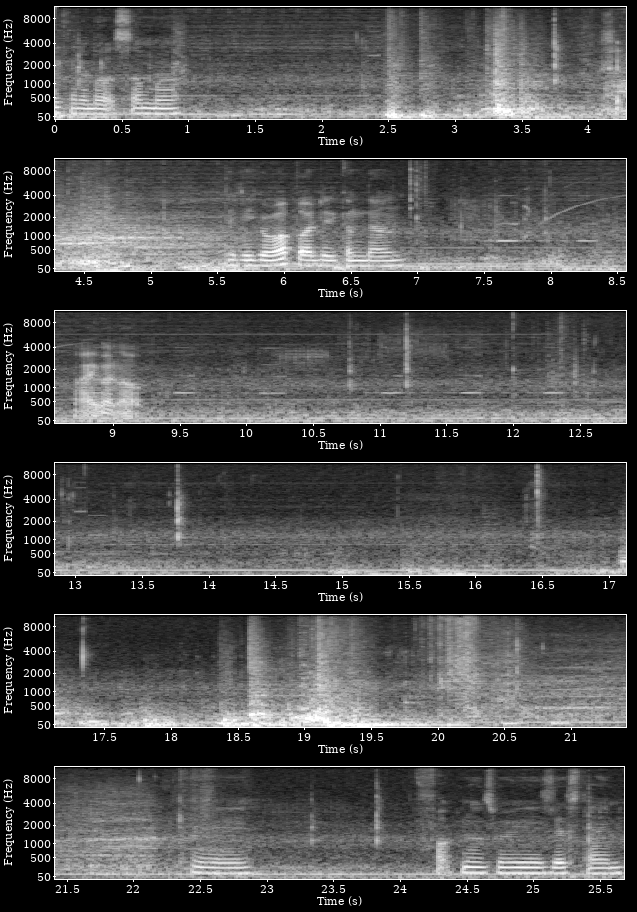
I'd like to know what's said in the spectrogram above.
He's kicking about somewhere. Shit. Did he go up or did he come down? Ah, I went up. Okay. Fuck knows where he is this time.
